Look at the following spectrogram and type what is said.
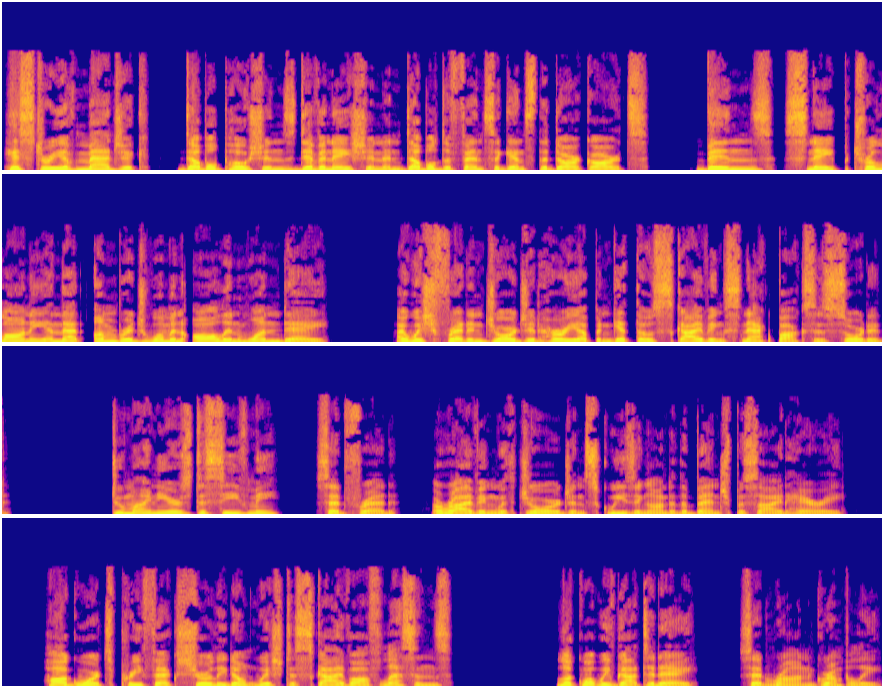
History of magic, double potions, divination, and double defense against the dark arts. Binns, Snape, Trelawney, and that Umbridge woman all in one day. I wish Fred and George'd hurry up and get those skiving snack boxes sorted. Do mine ears deceive me? said Fred, arriving with George and squeezing onto the bench beside Harry. Hogwarts prefects surely don't wish to skive off lessons. Look what we've got today, said Ron grumpily,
